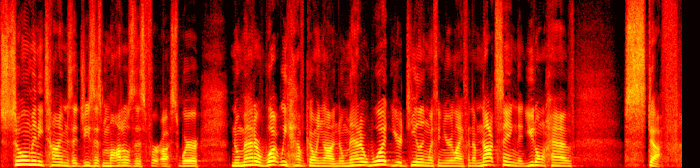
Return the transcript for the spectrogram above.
So many times that Jesus models this for us, where no matter what we have going on, no matter what you're dealing with in your life, and I'm not saying that you don't have stuff.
